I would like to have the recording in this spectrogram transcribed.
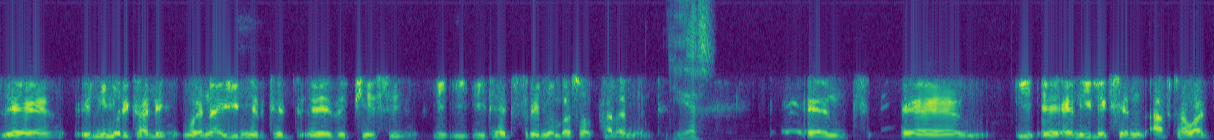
uh, numerically, when I inherited uh, the PAC, it, had three members of parliament. Yes and um, an election afterwards,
